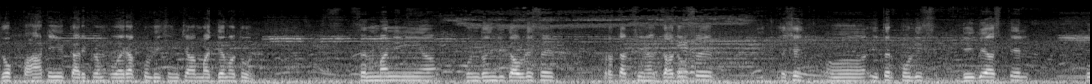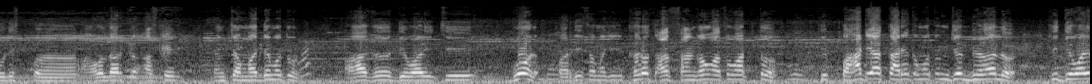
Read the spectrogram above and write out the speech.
जो पहाटे कार्यक्रम वैराग फाउंडेशनच्या माध्यमातून सन्माननीय कुंदनजी गावडे साहेब प्रतापसिंह जाधव साहेब तसेच इतर पोलीस डी बी असतील पोलीस हवालदार असतील यांच्या माध्यमातून आज दिवाळीची गोड पारधी समाजाची खरंच आज सांगावं असं वाटतं की पहाटे या कार्यक्रमातून जे मिळालं ही दिवाळी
